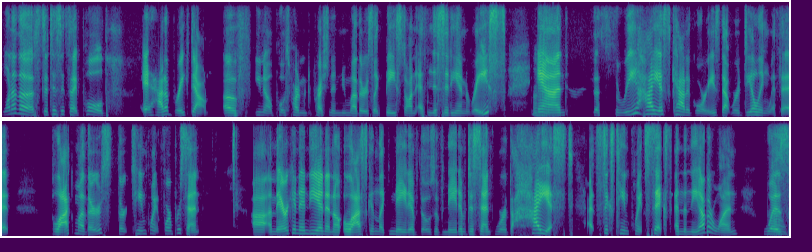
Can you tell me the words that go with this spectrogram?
one of the statistics I pulled, it had a breakdown of, you know, postpartum depression in new mothers, like based on ethnicity and race. Mhm. And the three highest categories that were dealing with it Black mothers, 13.4%. Uh, American Indian and Alaskan, like Native, those of Native descent were the highest at 16.6. And then the other one was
